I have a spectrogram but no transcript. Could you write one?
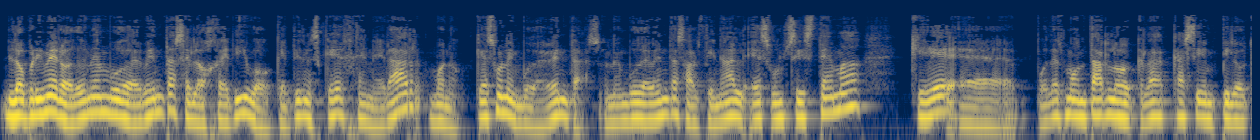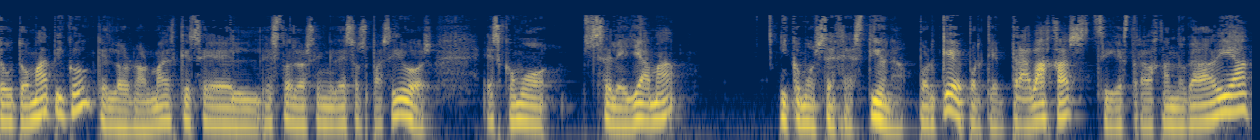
Lo primero de un embudo de ventas, el objetivo que tienes que generar, bueno, ¿qué es un embudo de ventas? Un embudo de ventas al final es un sistema que eh, puedes montarlo casi en piloto automático, que lo normal es que es el, esto de los ingresos pasivos es como se le llama, y cómo se gestiona. ¿Por qué? Porque trabajas, sigues trabajando cada día,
